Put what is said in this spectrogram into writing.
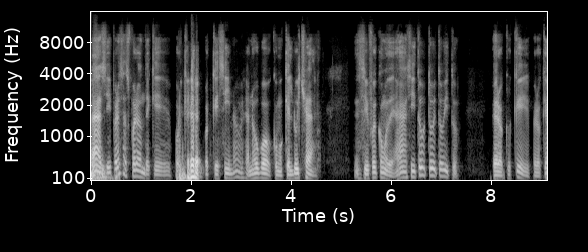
Ah, sí, pero esas fueron de que, porque, porque sí, ¿no? O sea, no hubo como que lucha. Sí, fue como de, ah, sí, tú, tú, tú y tú. Pero creo que, pero qué,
